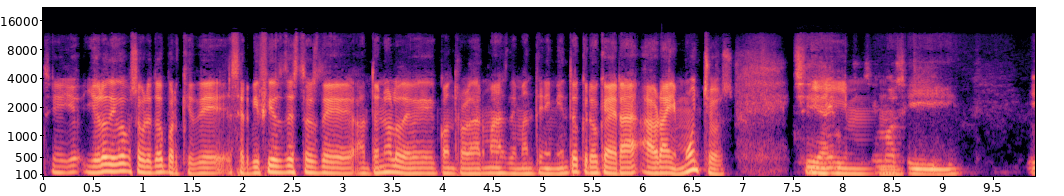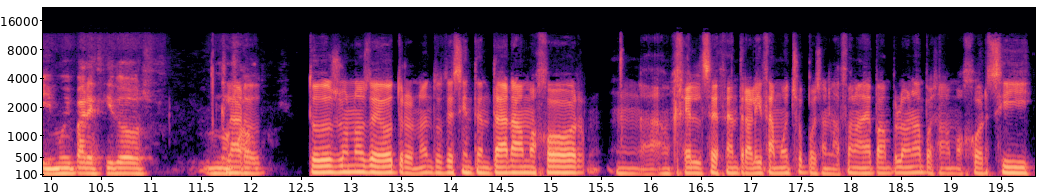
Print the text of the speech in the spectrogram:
Sí, yo, lo digo sobre todo porque de servicios de estos de Antonio lo debe controlar más de mantenimiento, creo que ahora, ahora hay muchos. Sí, hay muchísimos y, muy parecidos. Claro, todos unos de otros, ¿no? Entonces intentar a lo mejor, mm, Ángel se centraliza mucho pues en la zona de Pamplona, pues a lo mejor si,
